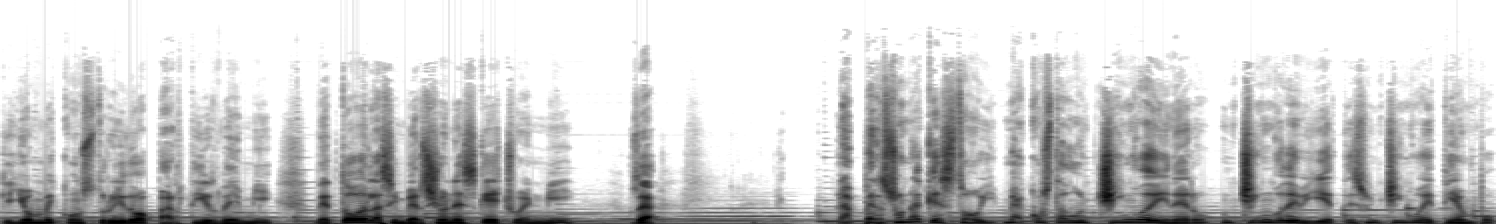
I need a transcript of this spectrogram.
que yo me he construido a partir de mí, de todas las inversiones que he hecho en mí. O sea, la persona que estoy me ha costado un chingo de dinero, un chingo de billetes, un chingo de tiempo.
